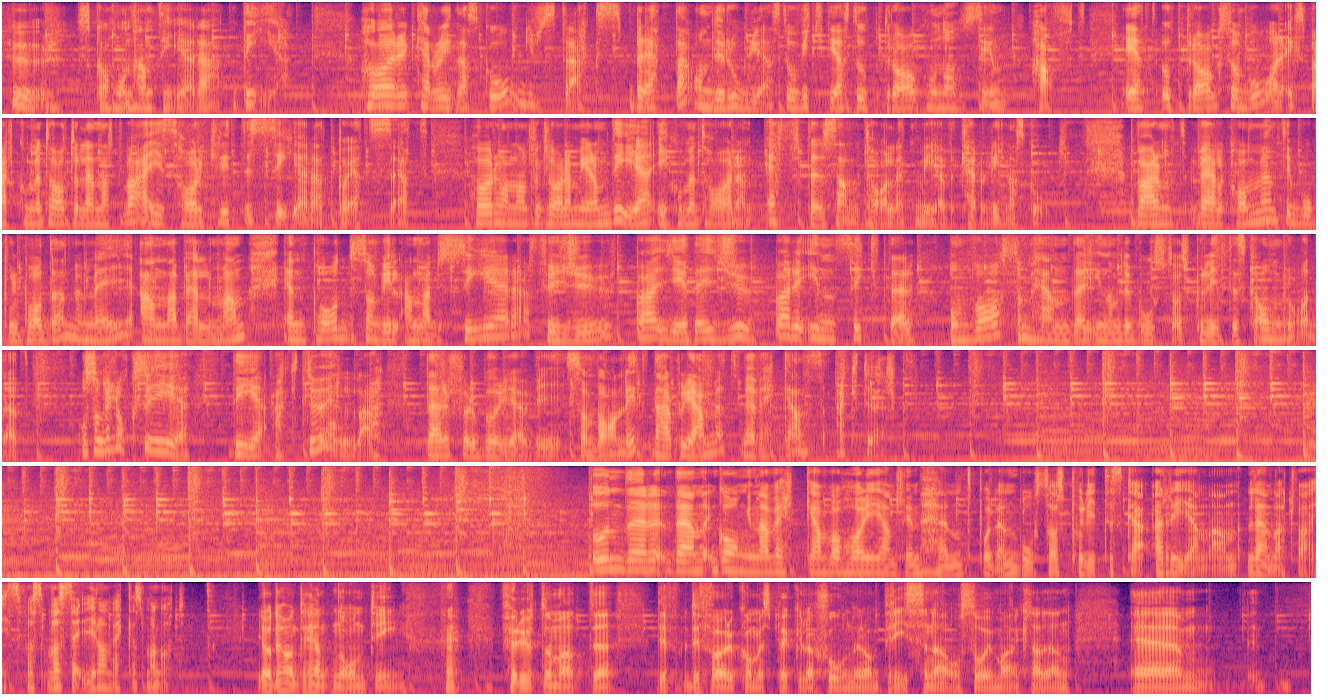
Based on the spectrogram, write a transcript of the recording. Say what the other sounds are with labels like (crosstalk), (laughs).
Hur ska hon hantera det? Hör Carolina Skog strax berätta om det roligaste och viktigaste uppdrag hon någonsin haft. Ett uppdrag som vår expertkommentator Lennart Weiss har kritiserat på ett sätt. Hör honom förklara mer om det i kommentaren efter samtalet med Carolina Skog. Varmt välkommen till Bopolpodden med mig, Anna Bellman. En podd som vill analysera, fördjupa, ge dig djupare insikter om vad som händer inom det bostadspolitiska området och som vill också ge det aktuella. Därför börjar vi som vanligt det här programmet med veckans Aktuellt. Under den gångna veckan, vad har egentligen hänt på den bostadspolitiska arenan? Lennart Weiss, vad, vad säger du om veckan som har gått? Ja, det har inte hänt någonting. (laughs) Förutom att eh, det, det förekommer spekulationer om priserna och så i marknaden. Ehm,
